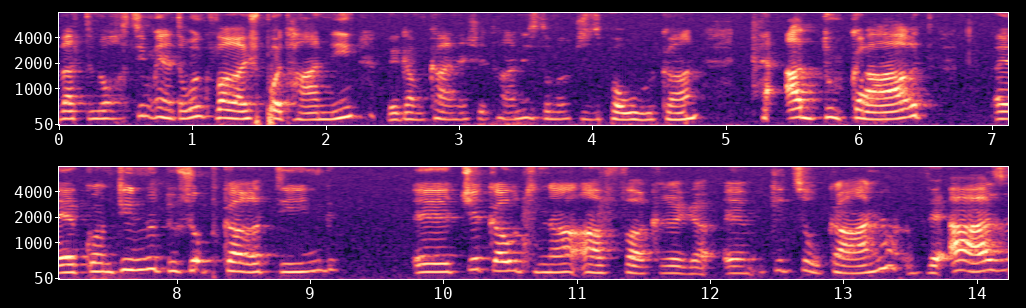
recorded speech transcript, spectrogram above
ואתם לוחצים, הנה אתם רואים כבר יש פה את האני, וגם כאן יש את האני, זאת אומרת שזה פעול כאן. add to cart, אה, continue to shop carting, אה, check out now, אה פאק, רגע, אה, קיצור כאן, ואז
